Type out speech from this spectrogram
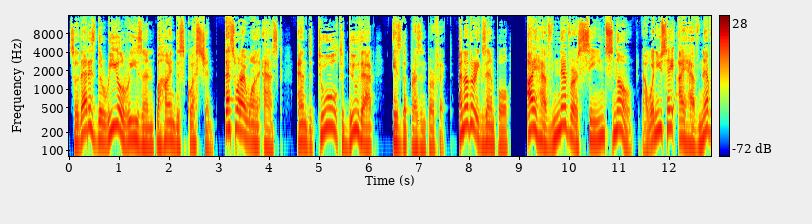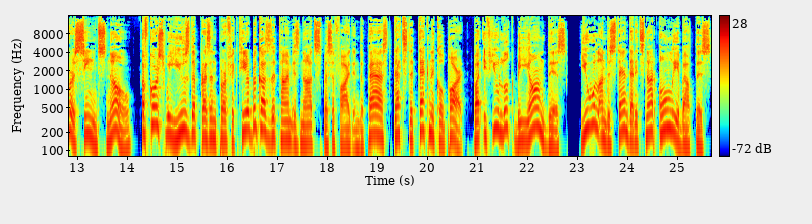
So that is the real reason behind this question. That's what I want to ask. And the tool to do that is the present perfect. Another example, I have never seen snow. Now, when you say I have never seen snow, of course, we use the present perfect here because the time is not specified in the past. That's the technical part. But if you look beyond this, you will understand that it's not only about this.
